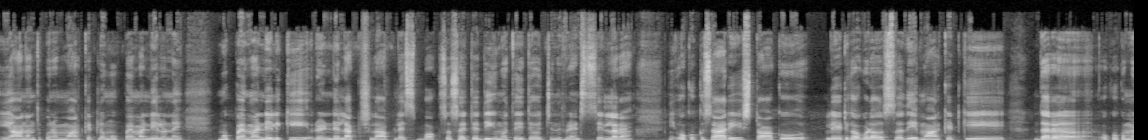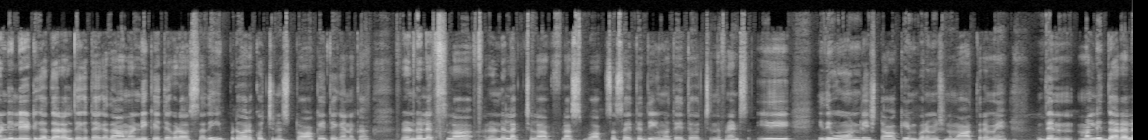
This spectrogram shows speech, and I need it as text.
ఈ అనంతపురం మార్కెట్లో ముప్పై మండీలు ఉన్నాయి. ముప్పై మండీలకి రెండు లక్షల ప్లస్ బాక్సెస్ అయితే దిగుమతి అయితే వచ్చింది ఫ్రెండ్స్. చిల్లర ఒక్కొక్కసారి స్టాకు లేటుగా కూడా వస్తుంది. మార్కెట్కి ధర ఒక్కొక్క మండి లేటుగా ధరలు దిగుతాయి కదా ఆ మండీకి అయితే కూడా వస్తుంది. ఇప్పటి వరకు వచ్చిన స్టాక్ అయితే కనుక రెండు లక్షల రెండు లక్షల ప్లస్ బాక్సెస్ అయితే దిగుమతి అయితే వచ్చింది ఫ్రెండ్స్. ఇది ఇది ఓన్లీ స్టాక్ ఇన్ఫర్మేషన్ మాత్రమే. దెన్ మళ్ళీ ధరల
